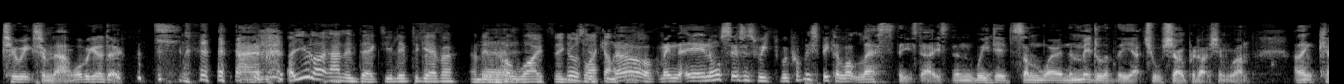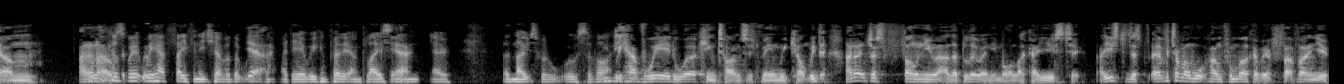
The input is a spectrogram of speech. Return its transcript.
Two weeks from now, what are we going to do? and Are you like Ant and Dex? You live together, and then the whole wife thing. Feels is like No, I mean, in all seriousness, we we probably speak a lot less these days than we did somewhere in the middle of the actual show production run. I think, um, I don't know. Because we, we have faith in each other that we Yeah. have an idea, we can put it in place Yeah. and then, you know, the notes will, will survive. we have weird working times, which mean we can't. We d- I don't just phone you out of the blue anymore like I used to. I used to just every time I walk home from work, I'd be phoning you.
